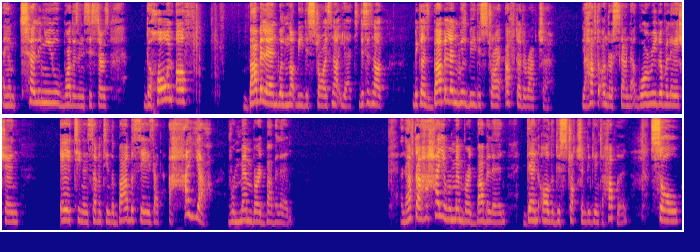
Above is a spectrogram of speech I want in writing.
I am telling you, brothers and sisters, the whole of Babylon will not be destroyed. It's not yet. This is not because Babylon will be destroyed after the rapture. You have to understand that. Go read Revelation 18 and 17. The Bible says that Ahayah remembered Babylon. And after Ahayah remembered Babylon, then all the destruction began to happen. So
